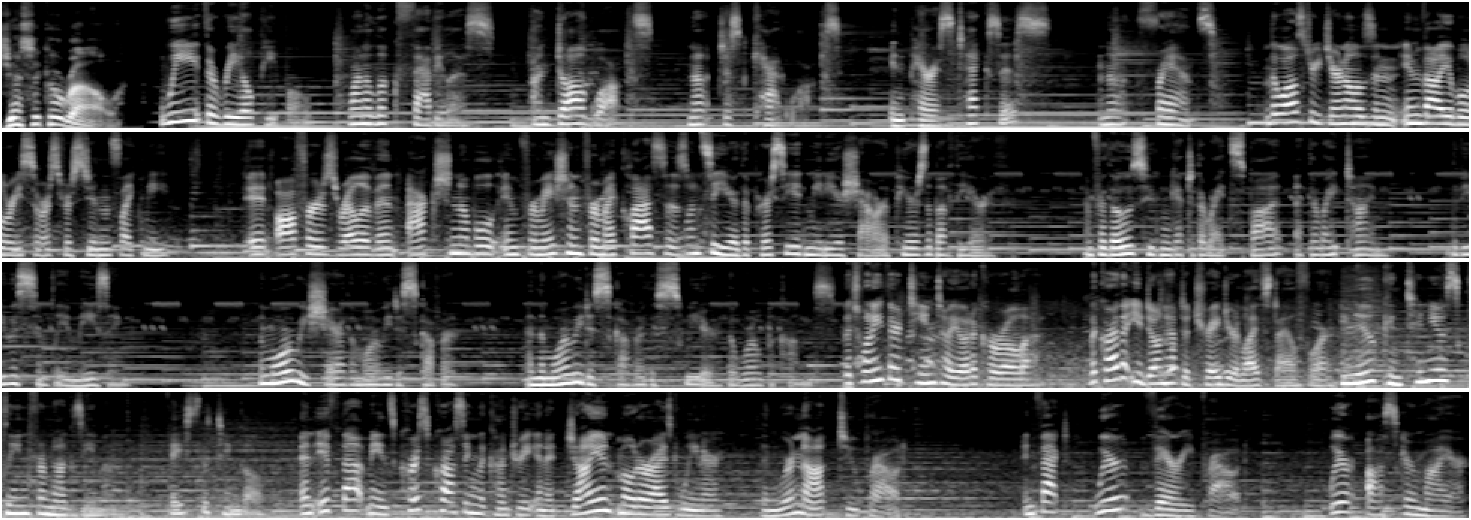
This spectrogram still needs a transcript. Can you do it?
Jessica Rau. We, the real people, want to look fabulous on dog walks, not just catwalks. In Paris, Texas, not France. The Wall Street Journal is an invaluable resource for students like me. It offers relevant, actionable information for my classes. Once a year, the Perseid meteor shower appears above the Earth. And for those who can get to the right spot at the right time, the view is simply amazing. The more we share, the more we discover. And the more we discover, the sweeter the world becomes. The 2013 Toyota Corolla, the car that you don't have to trade your lifestyle for. New continuous clean from Noxzema. Face the tingle. And if that means crisscrossing the country in a giant motorized wiener, then we're not too proud. In fact, we're very proud. We're Oscar Mayer.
